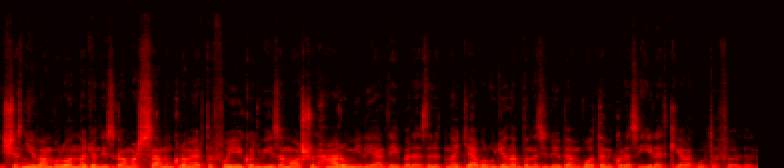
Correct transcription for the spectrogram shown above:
És ez nyilvánvalóan nagyon izgalmas számunkra, mert a folyékony víz a Marson 3 milliárd évvel ezelőtt nagyjából ugyanabban az időben volt, amikor az élet kialakult a Földön.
